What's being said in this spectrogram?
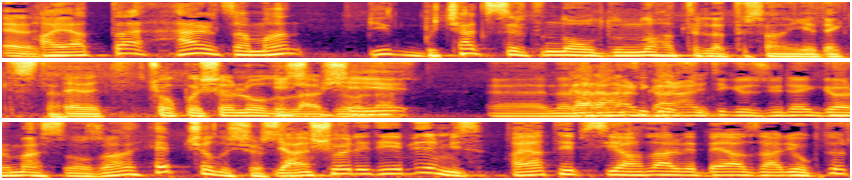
Evet. Hayatta her zaman bir bıçak sırtında olduğunu hatırlatır sana yedek liste. Evet çok başarılı olurlar Hiçbir diyorlar. şeyi e, ne Garanti garanti, gözü- garanti gözüyle görmezsin o zaman. Hep çalışırsın. Yani şöyle diyebilir miyiz? Hayat hep siyahlar ve beyazlar yoktur.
